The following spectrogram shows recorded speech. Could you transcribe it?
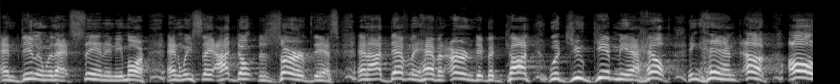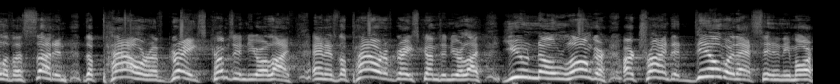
and dealing with that sin anymore, and we say, I don't deserve this, and I definitely haven't earned it, but God, would you give me a helping hand up? All of a sudden, the power of grace comes into your life. And as the power of grace comes into your life, you no longer are trying to deal with that sin anymore.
